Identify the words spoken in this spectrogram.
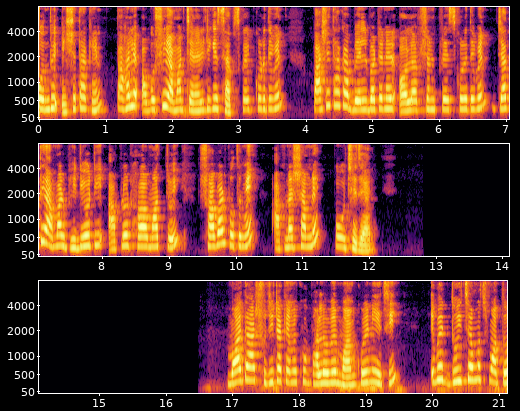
বন্ধু এসে থাকেন, তাহলে অবশ্যই আমার চ্যানেলটিকে সাবস্ক্রাইব করে দেবেন। পাশে থাকা বেল বাটনের অল অপশান প্রেস করে দেবেন, যাতে আমার ভিডিওটি আপলোড হওয়া মাত্রই সবার প্রথমে আপনার সামনে পৌঁছে যায়। ময়দা আর সুজিটাকে আমি খুব ভালোভাবে ময়াম করে নিয়েছি। এবার দুই চামচ মতো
